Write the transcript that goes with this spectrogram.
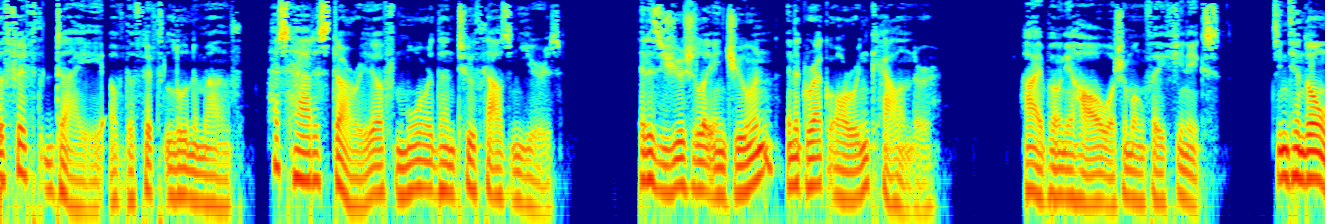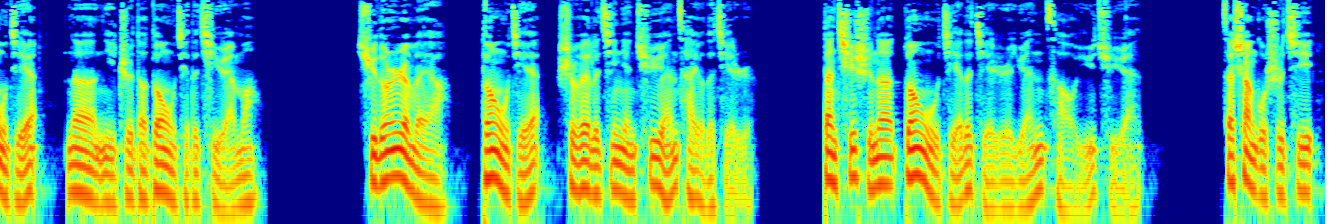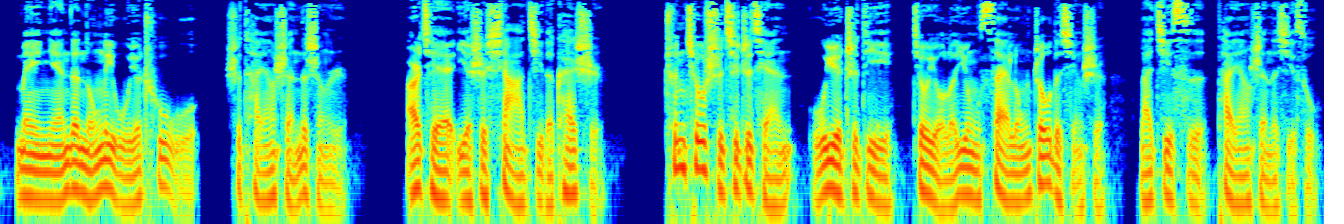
The fifth day of the fifth lunar month has had a story of more than 2,000 years. It is usually in June in the Gregorian calendar. 嗨，朋友你好，我是孟非 Phoenix。今天端午节，那你知道端午节的起源吗？许多人认为啊，端午节是为了纪念屈原才有的节日，但其实呢，端午节的节日远早于屈原。在上古时期，每年的农历五月初五是太阳神的生日，而且也是夏季的开始。春秋时期之前，吴越之地就有了用赛龙舟的形式来祭祀太阳神的习俗。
